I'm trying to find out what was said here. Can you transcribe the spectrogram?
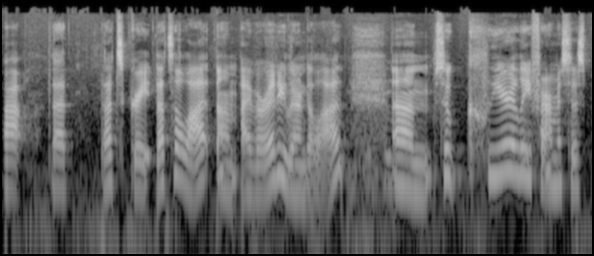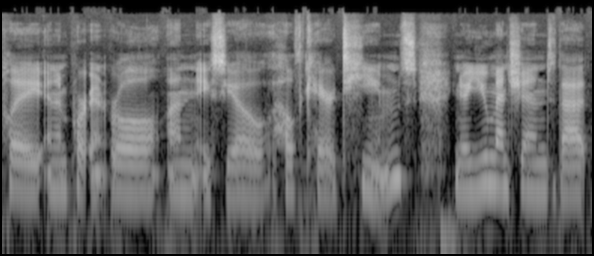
Wow, that that's great. That's a lot. Um, I've already learned a lot. Um, so clearly, pharmacists play an important role on ACO healthcare teams. You know, you mentioned that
